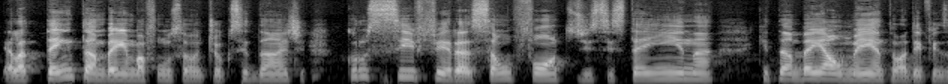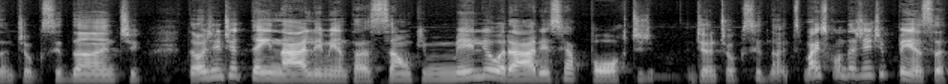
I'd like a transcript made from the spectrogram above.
ela tem também uma função antioxidante. Crucíferas são fontes de cisteína que também aumentam a defesa antioxidante. Então a gente tem na alimentação que melhorar esse aporte de antioxidantes. Mas quando a gente pensa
